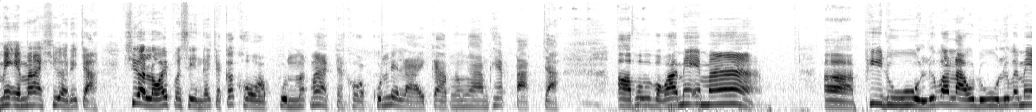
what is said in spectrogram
แม่เอม่าเชื่อได้จ้ะเชื่อร้อยเปอร์เซ็นต์ได้จ้ะก็ขอบคุณมากๆจ้ะขอบคุณหลายๆกราบงามๆแทบตักจ้ะอ่าพอบอกว่าแม่เอมมาอ่าพี่ดูหรือว่าเราดูหรือว่าแม่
